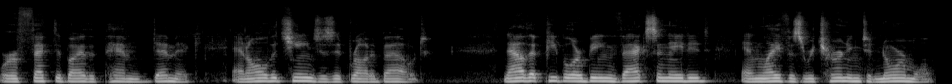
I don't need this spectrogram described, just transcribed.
were affected by the pandemic and all the changes it brought about. Now that people are being vaccinated and life is returning to normal,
